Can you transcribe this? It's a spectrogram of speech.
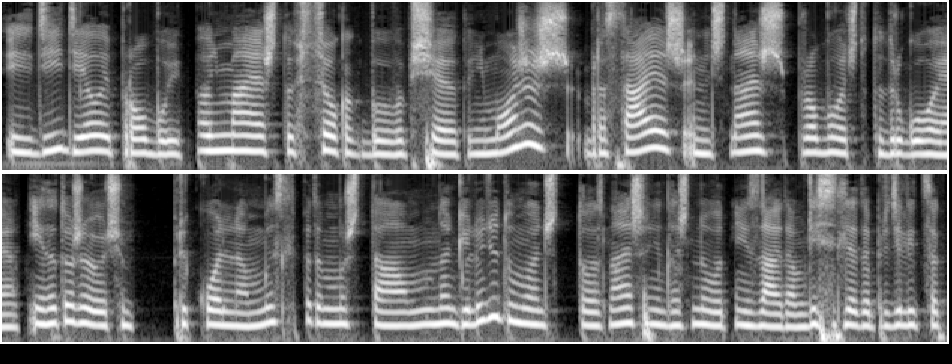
иди, делай, пробуй. Понимая, что все как бы вообще ты не можешь, бросаешь и начинаешь пробовать что-то другое. И это тоже очень прикольная мысль, потому что многие люди думают, что, знаешь, они должны, вот, не знаю, там, 10 лет определиться,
